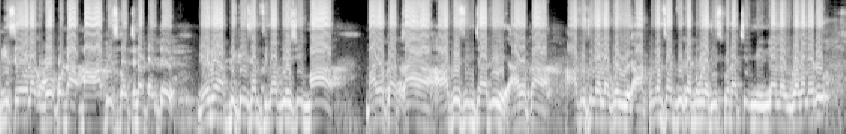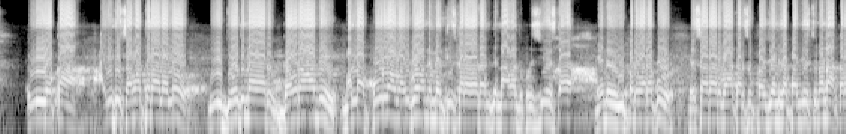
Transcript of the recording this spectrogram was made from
మీ సేవలకు పోకుండా మా ఆఫీస్కి వచ్చినట్టయితే మేమే అప్లికేషన్ ఫిల్అప్ చేసి మా మా యొక్క కా- ఆఫీస్ ఇన్ఛార్జి ఆ యొక్క ఆఫీసులలో పోయి ఆ కులం సర్టిఫికేట్ కూడా తీసుకుని వచ్చి మీ ఇళ్ళలో ఇవ్వగలరు. ఈ యొక్క ఐదు సంవత్సరాలలో ఈ జ్యోతినగర్ గౌరవాన్ని మళ్ళా పూర్వ వైభవాన్ని మేము తీసుకురావడానికి నా వంతు కృషి చేస్తా. నేను ఇప్పటి వరకు ఎస్ఆర్ఆర్ వాకర్స్ ప్రెసిడెంట్గా పనిచేస్తున్నాను. అక్కడ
